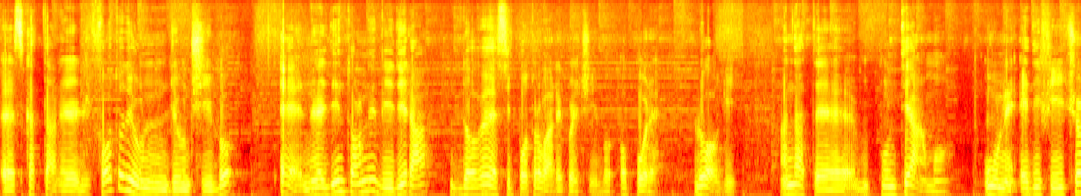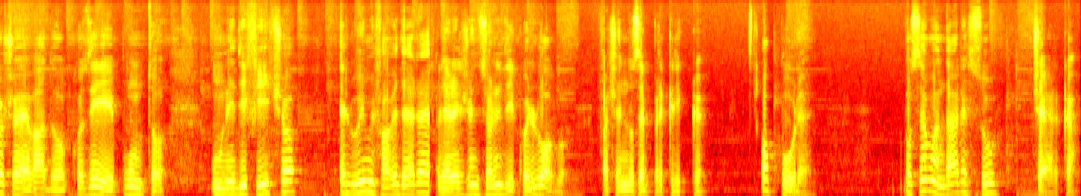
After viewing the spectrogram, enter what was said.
eh, scattare il foto di un, di un cibo e nei dintorni vi dirà dove si può trovare quel cibo. Oppure luoghi, andate, puntiamo un edificio, cioè vado così, punto un edificio e lui mi fa vedere le recensioni di quel luogo facendo sempre clic. Oppure possiamo andare su cerca.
